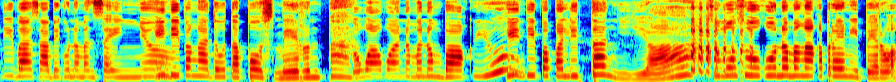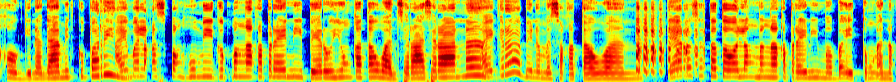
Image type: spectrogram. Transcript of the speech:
di ba Sabi ko naman sa inyo. Hindi pa nga daw tapos. Meron pa. Kawawa naman ang vacuum. Hindi pa palitan. Ya. Sumusuko na mga kapreni, pero ako, ginagamit ko pa rin. Ay, malakas pang humigop mga kapreni, pero yung katawan, sira-sira na. Ay, grabe naman sa katawan. pero sa totoo lang mga kapreni, mabait tong anak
